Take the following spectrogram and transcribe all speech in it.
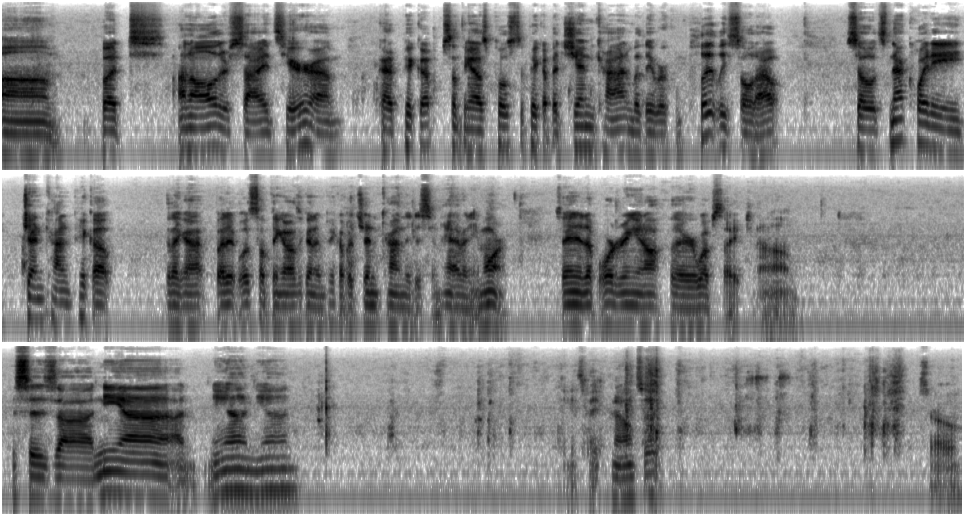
Um, but on all other sides here, um, got to pick up something I was supposed to pick up at Gen Con, but they were completely sold out. So it's not quite a Gen Con pickup that I got, but it was something I was going to pick up at Gen Con that just didn't have anymore. So I ended up ordering it off their website. Um, this is uh, Neon, Neon, Neon, think that's how you pronounce it. So,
